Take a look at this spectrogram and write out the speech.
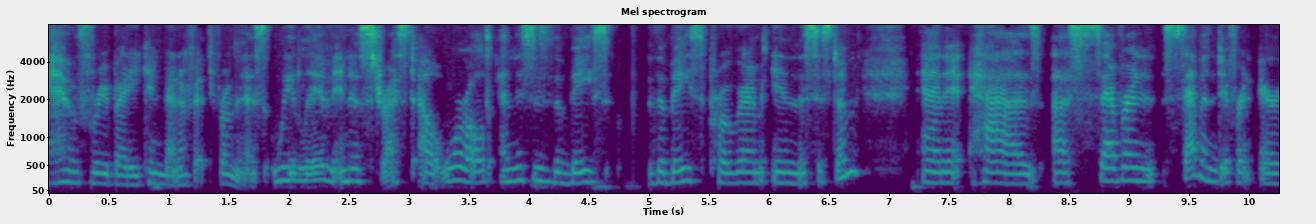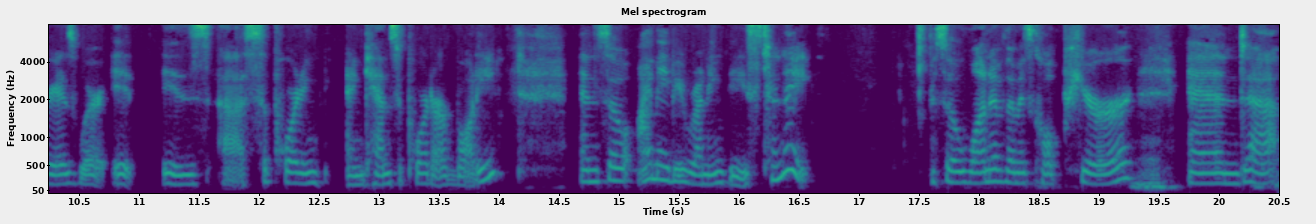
everybody can benefit from this. We live in a stressed out world and this is the base the base program in the system and it has a seven seven different areas where it is uh, supporting and can support our body. And so I may be running these tonight. So one of them is called Pure, and uh,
